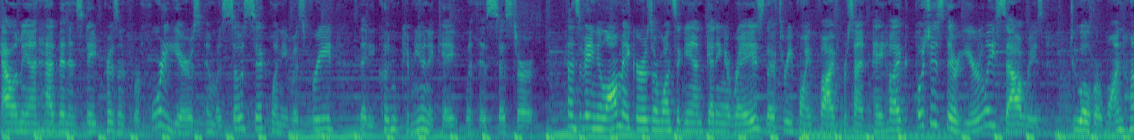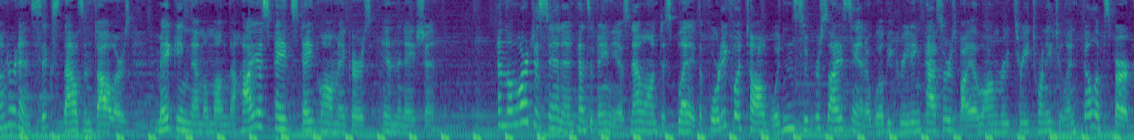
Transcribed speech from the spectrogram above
Kalaman had been in state prison for 40 years and was so sick when he was freed that he couldn't communicate with his sister. Pennsylvania lawmakers are once again getting a raise. Their 3.5% pay hike pushes their yearly salaries to over $106,000 making them among the highest paid state lawmakers in the nation. And the largest Santa in Pennsylvania is now on display. The 40 foot tall wooden supersized Santa will be greeting passersby along Route 322 in Philipsburg.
